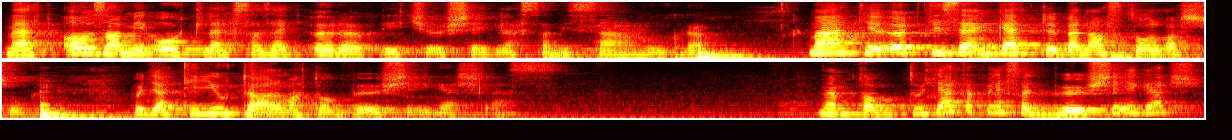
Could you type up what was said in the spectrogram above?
Mert az, ami ott lesz, az egy örök dicsőség lesz, ami számunkra. Máté 5.12-ben azt olvassuk, hogy a ti jutalmatok bőséges lesz. Nem tudom, tudjátok mi ez, hogy bőséges?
